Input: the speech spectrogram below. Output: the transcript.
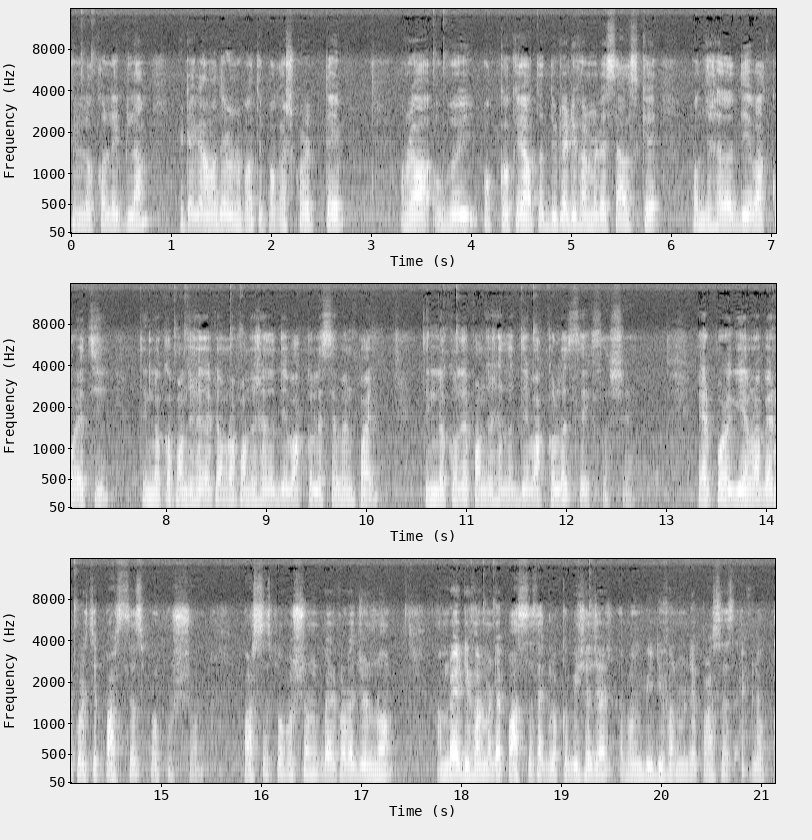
তিন লক্ষ লিখলাম, এটাকে আমাদের অনুপাতে প্রকাশ করতে। আমরা উভয় পক্ষকে অর্থাৎ দুটা ডিপার্টমেন্টের সেলসকে পঞ্চাশ হাজার দিয়ে ভাগ করেছি। তিন লক্ষ পঞ্চাশ হাজারকে আমরা পঞ্চাশ হাজার দিয়ে ভাগ করলে সেভেন পাই। তিন লক্ষকে পঞ্চাশ হাজার দিয়ে ভাগ করলে সিক্স আসে। এরপরে গিয়ে আমরা বের করেছি পার্সেস প্রপোর্শন পার্সেস প্রপোর্শন বের করার জন্য আমরা এই ডিপার্টমেন্টের পার্সেস এক লক্ষ বিশ হাজার এবং বি ডিপার্টমেন্টের পার্সেস এক লক্ষ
